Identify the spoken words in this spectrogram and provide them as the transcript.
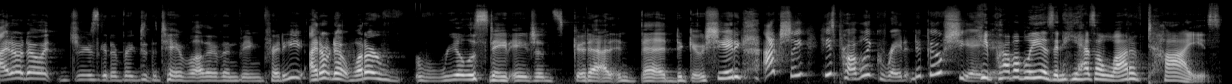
I don't know what Drew's going to bring to the table other than being pretty. I don't know what are real estate agents good at in bed negotiating. Actually, he's probably great at negotiating. He probably is, and he has a lot of ties,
